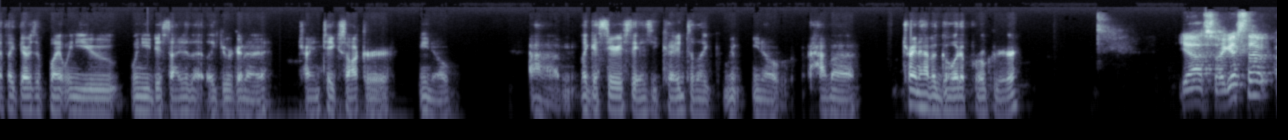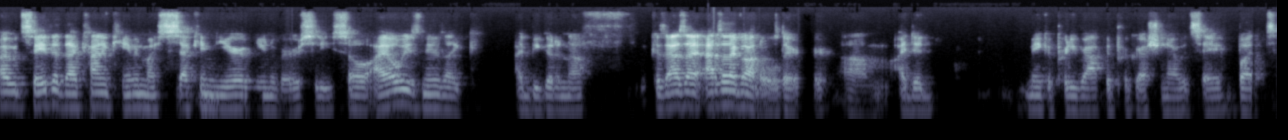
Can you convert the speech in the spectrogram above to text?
if like there was a point when you when you decided that like you were gonna try and take soccer, you know, um, like as seriously as you could to like you know have a trying to have a go at a pro career? Yeah, so I guess that I would say that that kind of came in my second year of university. So I always knew like I'd be good enough because as I as I got older, um, I did make a pretty rapid progression, I would say. But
